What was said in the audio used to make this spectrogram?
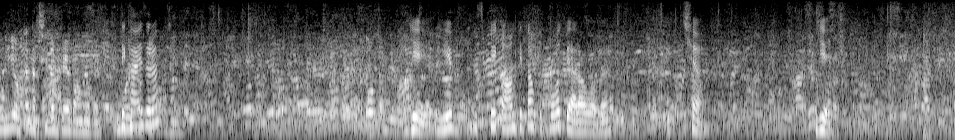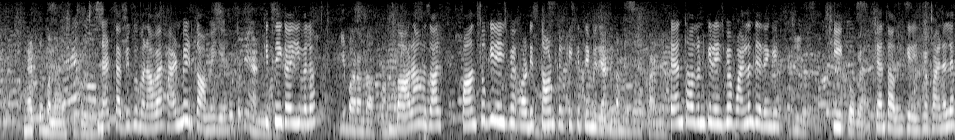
और ये होता है नक्शी का काम होता है। दिखाएँ ज़रा। ये ये इस पर काम कितना बहुत प्यारा हुआ हुआ है। अच्छा। ये। नेट पे बना हुआ उसका नेट फैब्रिक पे बना हुआ है। हैंडमेड काम है ये। कितने का है ये वाला? ये बारह हज़ार पाँच बारह हज़ार पाँच सौ की रेंज में और डिस्काउंट करके कितने में दे देंगे? टेन थाउज़ेंड की रेंज में फाइनल दे देंगे? जी। ठीक हो गया। टेन थाउज़ेंड की रेंज में फाइनल है।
